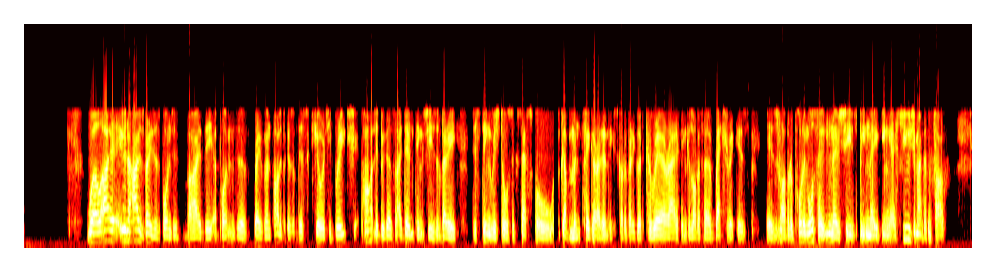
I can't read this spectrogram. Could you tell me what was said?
Well, I, you know, I was very disappointed by the appointment of Braverman, partly because of the security breach, partly because I don't think she's a very distinguished or successful government figure. I don't think she's got a very good career. I think a lot of her rhetoric is is rather appalling. Also, you know, she's been making a huge amount of fuss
